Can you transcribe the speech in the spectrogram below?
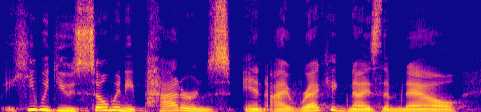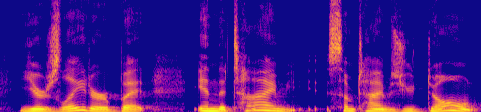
he would use so many patterns, and I recognize them now years later, but in the time, sometimes you don't.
